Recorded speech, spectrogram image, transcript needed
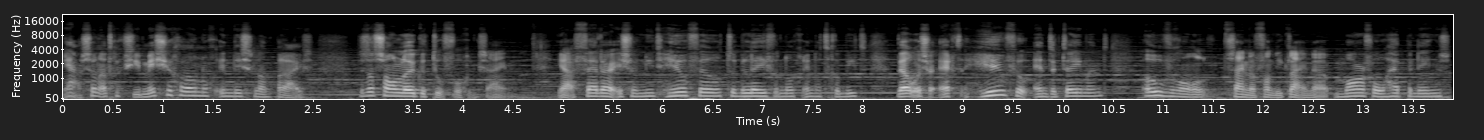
ja, zo'n attractie mis je gewoon nog in Disneyland Parijs. Dus dat zal een leuke toevoeging zijn. Ja, verder is er niet heel veel te beleven nog in dat gebied. Wel is er echt heel veel entertainment. Overal zijn er van die kleine Marvel happenings.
